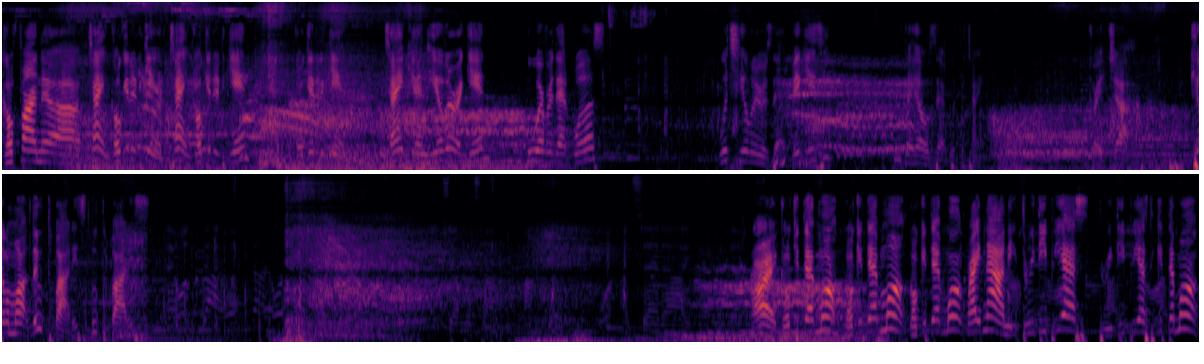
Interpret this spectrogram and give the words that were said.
Go find the uh, tank. Go get it again. Tank. Go get it again. Go get it again. Tank and healer again. Whoever that was. Which healer is that? Big Easy? Who the hell is that with the tank? Great job. Kill them all. Loot the bodies. Loot the bodies. All right, go get that monk. Go get that monk. Go get that monk right now. I need three DPS. Three DPS to get the monk.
